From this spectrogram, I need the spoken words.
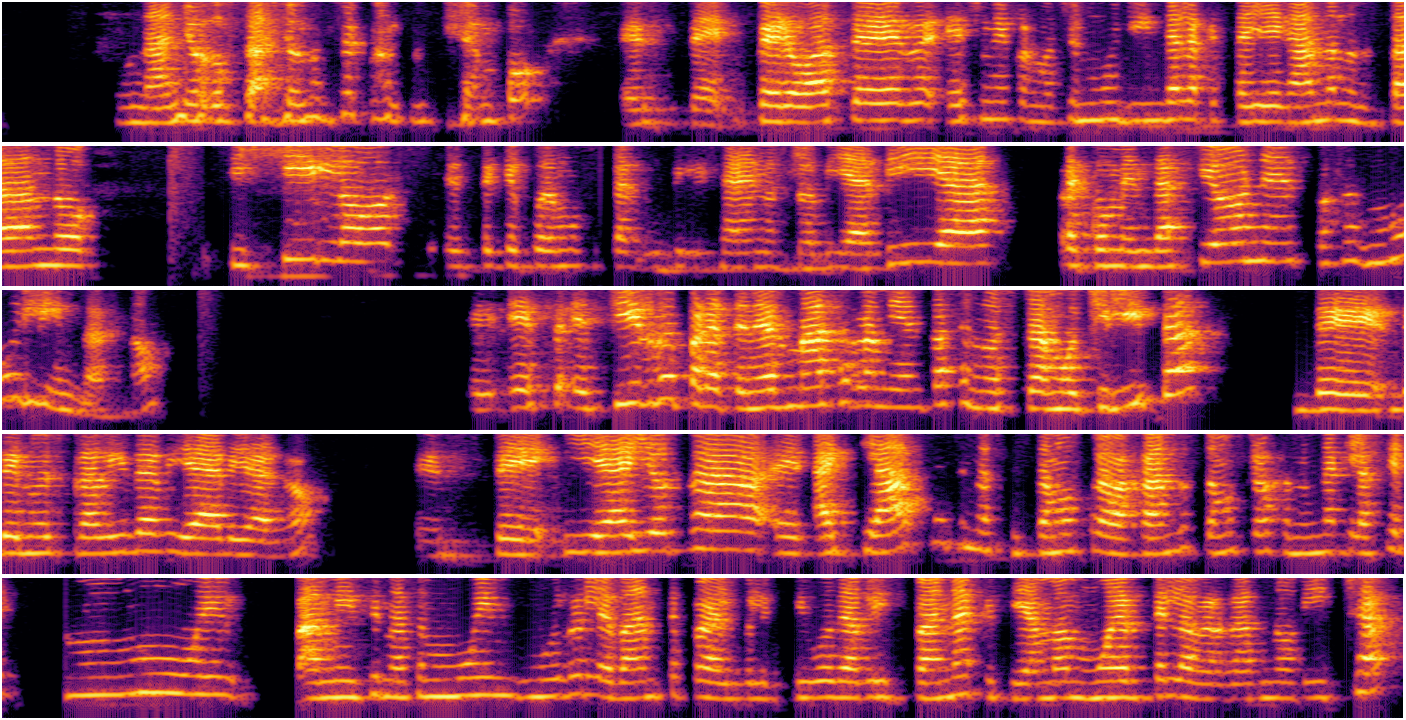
un año, dos años, no sé cuánto tiempo, este, pero va a ser, es una información muy linda la que está llegando, nos está dando sigilos este, que podemos estar, utilizar en nuestro día a día, recomendaciones, cosas muy lindas, ¿no? Es, sirve para tener más herramientas en nuestra mochilita de, nuestra vida diaria, ¿no? Este, y hay otra, eh, hay clases en las que estamos trabajando, estamos trabajando en una clase muy, a mí se me hace muy, muy relevante para el colectivo de habla hispana que se llama Muerte, la verdad no dicha.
